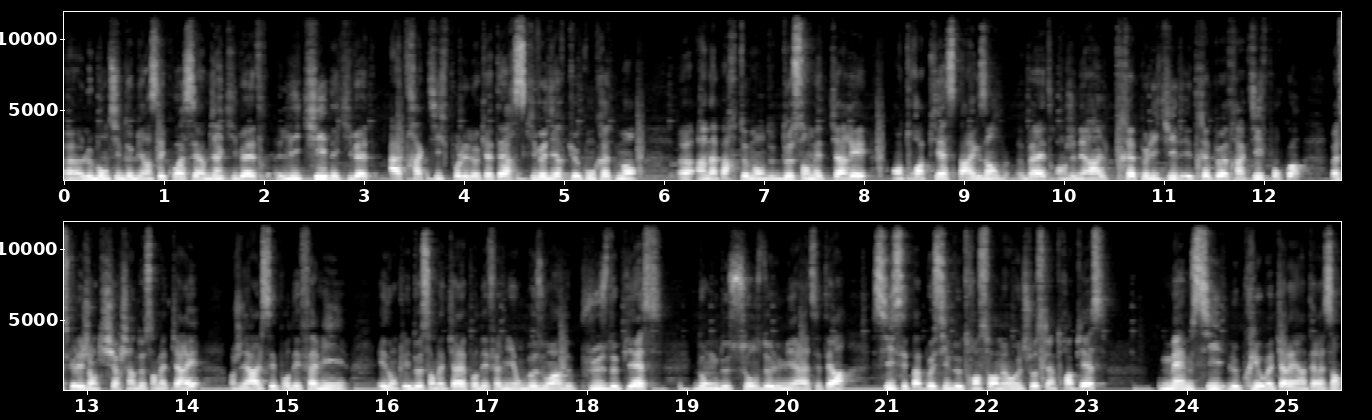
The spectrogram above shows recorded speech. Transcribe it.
Euh, le bon type de bien, c'est quoi? C'est un bien qui va être liquide et qui va être attractif pour les locataires, ce qui veut dire que concrètement, euh, un appartement de 200 mètres carrés en 3 pièces par exemple va être en général très peu liquide et très peu attractif. Pourquoi? Parce que les gens qui cherchent un 200 mètres carrés, en général c'est pour des familles et donc les 200 mètres carrés pour des familles ont besoin de plus de pièces, donc de sources de lumière, etc. Si c'est pas possible de transformer en autre chose qu'un 3 pièces, même si le prix au mètre carré est intéressant,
